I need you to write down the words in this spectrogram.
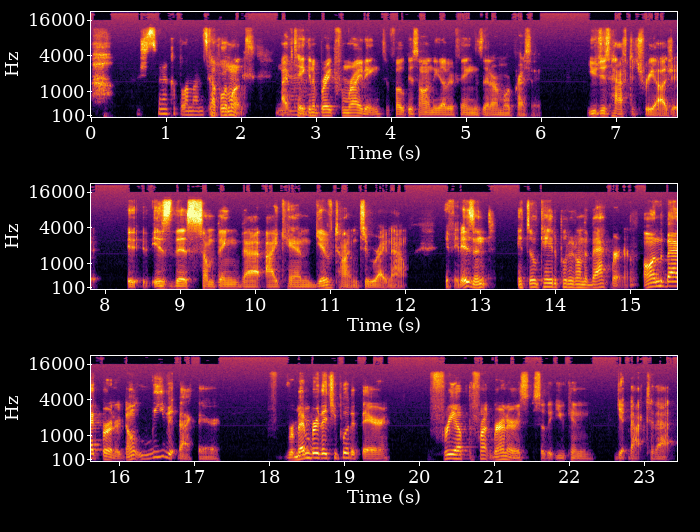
It's been a couple of months. A couple of months. I've taken a break from writing to focus on the other things that are more pressing. You just have to triage it. Is this something that I can give time to right now? If it isn't, it's okay to put it on the back burner. On the back burner. Don't leave it back there. Remember that you put it there. Free up the front burners so that you can get back to that.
